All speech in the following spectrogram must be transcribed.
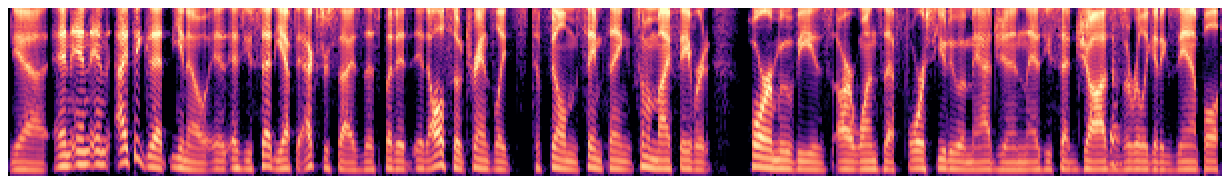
Yeah, and, and and I think that you know, as you said, you have to exercise this, but it, it also translates to film. Same thing. Some of my favorite horror movies are ones that force you to imagine. As you said, Jaws is a really good example.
